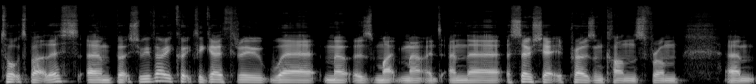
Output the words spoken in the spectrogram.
talked about this, um, but should we very quickly go through where motors might be mounted and their associated pros and cons from um,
